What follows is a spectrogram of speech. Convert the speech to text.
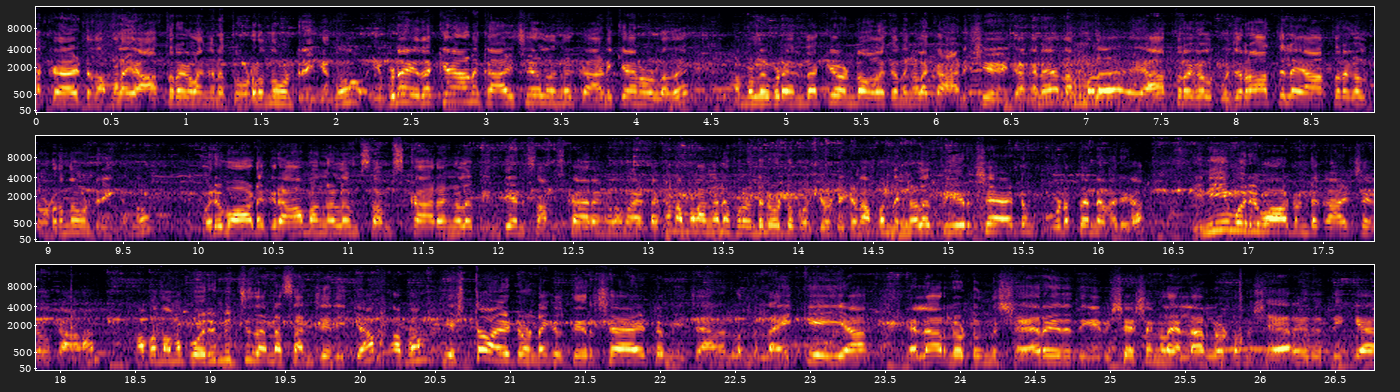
ഒക്കെ ആയിട്ട് നമ്മളെ യാത്രകൾ അങ്ങനെ തുടർന്നുകൊണ്ടിരിക്കുന്നു. ഇവിടെ ഇതൊക്കെയാണ് കാഴ്ചകൾ നിങ്ങൾക്ക് കാണിക്കാനുള്ളത്? നമ്മളിവിടെ എന്തൊക്കെയുണ്ടോ അതൊക്കെ നിങ്ങളെ കാണിച്ചു കഴിഞ്ഞു. അങ്ങനെ നമ്മൾ യാത്രകൾ ഗുജറാത്തിലെ യാത്രകൾ തുടർന്നുകൊണ്ടിരിക്കുന്നു. ഒരുപാട് ഗ്രാമങ്ങളും സംസ്കാരങ്ങളും ഇന്ത്യൻ സംസ്കാരങ്ങളുമായിട്ടൊക്കെ നമ്മൾ അങ്ങനെ ഫ്രണ്ടിലോട്ട് പൊയ്ക്കൊണ്ടിരിക്കണം അപ്പം നിങ്ങൾ തീർച്ചയായിട്ടും കൂടെ തന്നെ വരിക. ഇനിയും ഒരുപാടുണ്ട് കാഴ്ചകൾ കാണാൻ. അപ്പം നമുക്ക് ഒരുമിച്ച് തന്നെ സഞ്ചരിക്കാം. അപ്പം ഇഷ്ടമായിട്ടുണ്ടെങ്കിൽ തീർച്ചയായിട്ടും ഈ ചാനലൊന്ന് ലൈക്ക് ചെയ്യുക. എല്ലാവരിലോട്ടും ഒന്ന് ഷെയർ ചെയ്തെത്തിക്കുക. വിശേഷങ്ങൾ എല്ലാവരിലോട്ടും ഒന്ന് ഷെയർ ചെയ്തെത്തിക്കുക.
